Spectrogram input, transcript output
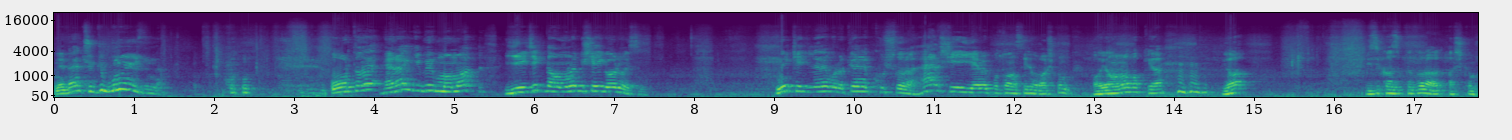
Neden? Çünkü bunun yüzünden. Ortada herhangi bir mama yiyecek namına bir şey görmesin. Ne kedilere bırakıyor ne kuşlara. Her şeyi yeme potansiyeli var aşkım. Ayağına bak ya. ya bizi kazıkladılar a- aşkım.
